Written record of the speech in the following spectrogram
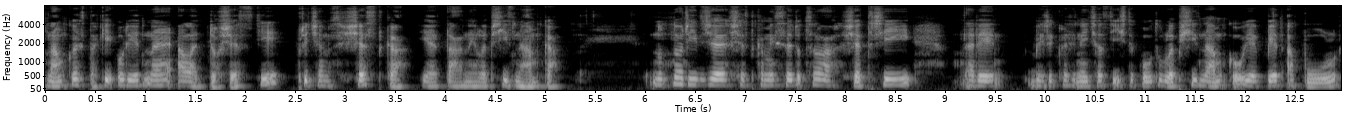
Známku je taky od jedné, ale do šesti, přičemž šestka je ta nejlepší známka. Nutno říct, že šestkami se docela šetří. Tady bych řekla, že nejčastěji takovou tu lepší známkou je pět a půl.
